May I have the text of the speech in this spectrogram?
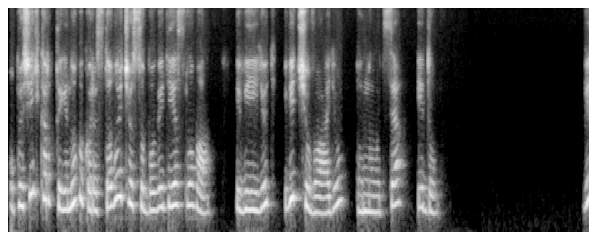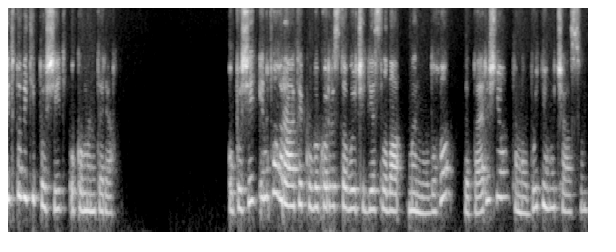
Опишіть картину, використовуючи особові дієслова «віють», «відчуваю», «гнуться», «іду». Відповіді пишіть у коментарях. Опишіть інфографіку, використовуючи дієслова минулого, теперішнього та майбутнього часу.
